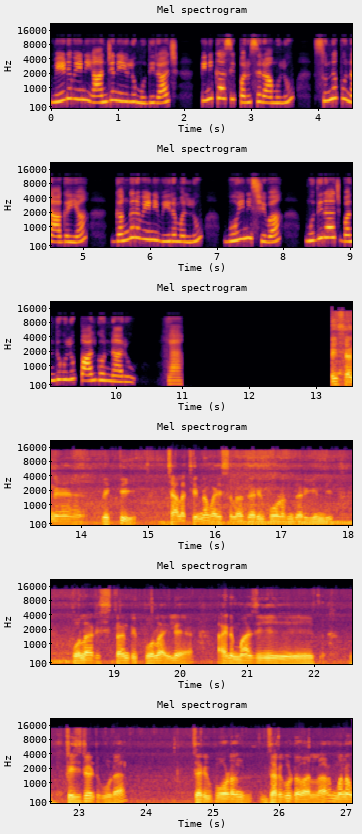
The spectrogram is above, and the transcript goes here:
మేడవేణి ఆంజనేయులు ముదిరాజ్ పినికాసి పరశురాములు సున్నపు నాగయ్య గంగరవేణి వీరమల్లు బోయిని శివ ముదిరాజ్ బంధువులు పాల్గొన్నారు. అనే వ్యక్తి చాలా చిన్న వయసులో జరిగిపోవడం జరిగింది. పోలారిస్ తండ్రి పోలాయిలే ఆయన మాజీ ప్రెసిడెంట్ కూడా. జరిగిపోవడం జరగడం వల్ల మనం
